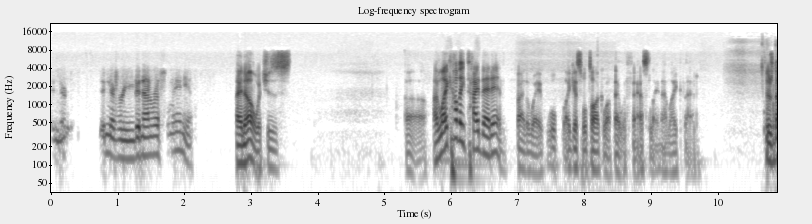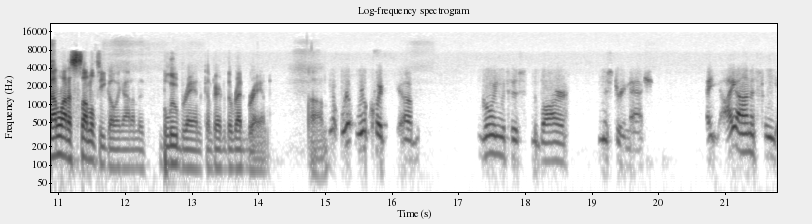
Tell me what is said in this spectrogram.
They've never, they've never even been on WrestleMania. I know, which is. Uh, I like how they tied that in. By the way, we'll, I guess we'll talk about that with Fastlane. I like that. There's not a lot of subtlety going on on the blue brand compared to the red brand. Um, You know, real, real quick, um, going with this the bar mystery match. I, I honestly,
